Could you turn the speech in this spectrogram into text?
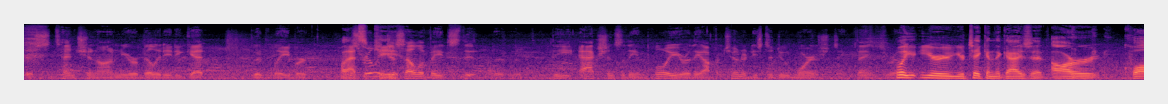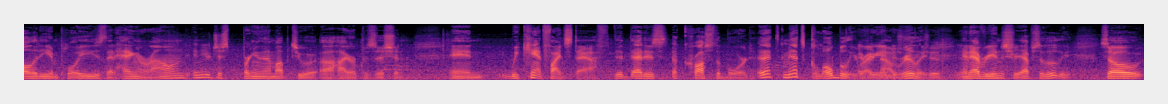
this tension on your ability to get good labor, oh, Well, that's this really key. just elevates the, the actions of the employee or the opportunities to do more interesting things. Right? Well, you're you're taking the guys that are quality employees that hang around, and you're just bringing them up to a, a higher position. And we can't find staff. That, that is across the board. That's, I mean, that's globally Every right now, really, too, yeah. in every industry, absolutely. So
